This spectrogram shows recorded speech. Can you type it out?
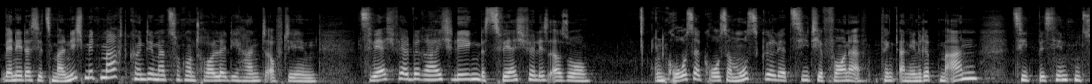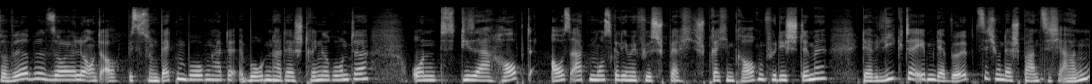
wenn ihr das jetzt mal nicht mitmacht, könnt ihr mal zur Kontrolle die Hand auf den Zwerchfellbereich legen. Das Zwerchfell ist also ein großer, großer Muskel, der zieht hier vorne, fängt an den Rippen an, zieht bis hinten zur Wirbelsäule und auch bis zum Beckenboden hat er, Boden hat er Stränge runter. Und dieser Hauptausatmenmuskel, den wir fürs Sprech- Sprechen brauchen, für die Stimme, der liegt da eben, der wölbt sich und der spannt sich an.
